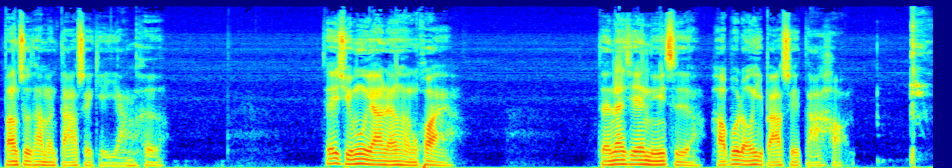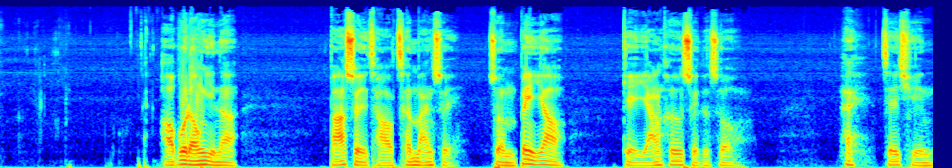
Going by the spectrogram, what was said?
帮助他们打水给羊。喝。这一群牧羊。人很坏啊！等那些女子啊，好不容易把水打好，好不容易呢，把水槽盛满水，准备要给羊喝水的时候，哎，这群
